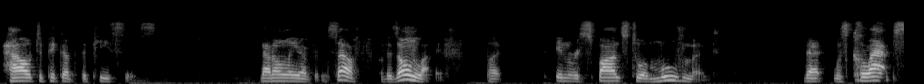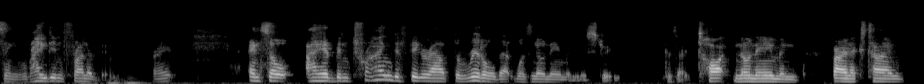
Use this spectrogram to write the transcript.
how to pick up the pieces, not only of himself, of his own life, but in response to a movement that was collapsing right in front of him, right? And so I had been trying to figure out the riddle that was No Name in the Street because I taught No Name and Fire Next Time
